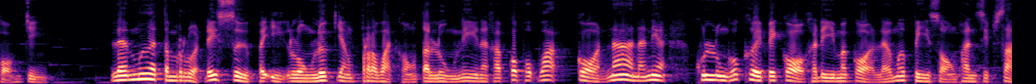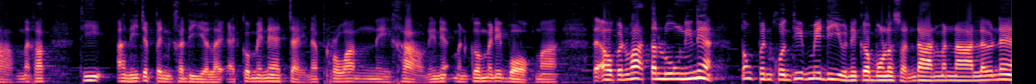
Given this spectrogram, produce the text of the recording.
ของจริง และเมื่อตำรวจได้สืบไปอีกลงลึกยังประวัติของตาลุงนี่นะครับ ก็พบว่าก่อนหน้านั้นเนี่ย คุณลุงเขาเคยไปก่อคดีมาก่อนแล้วเมื่อปี 2013 นะครับ ที่อันนี้จะเป็นคดีอะไรแอดก็ไม่แน่ใจนะ เพราะว่าในข่าวนี้เนี่ยมันก็ไม่ได้บอกมา แต่เอาเป็นว่าตาลุงนี้เนี่ยต้องเป็นคนที่ไม่ดีอยู่ในกระมวลสันดานมานานแล้วแน่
